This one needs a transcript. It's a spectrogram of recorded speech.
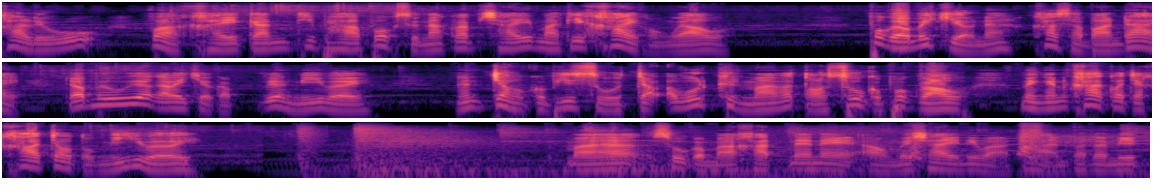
ข้ารู้ว่าใครกันที่พาพวกสุนัขรับใช้มาที่ค่ายของเรา พวกเราไม่เกี่ยวนะข้าสาบานได้ เราไม่รู้เรื่องอะไรเกี่ยวกับเรื่องนี้เลยงั้นเจ้าก็พิสูจน์จับอาวุธขึ้นมาแล้วต่อสู้กับพวกเรา ไม่งั้นข้าก็จะฆ่าเจ้าตรงนี้เลยมาฮะสู้กับมาคัดแน่ๆ เอาไม่ใช่นี่หว่าทหารพันธมิตร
